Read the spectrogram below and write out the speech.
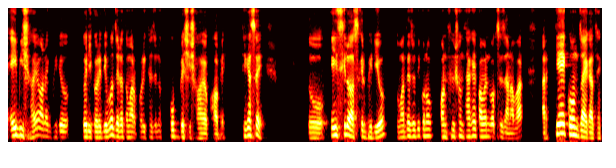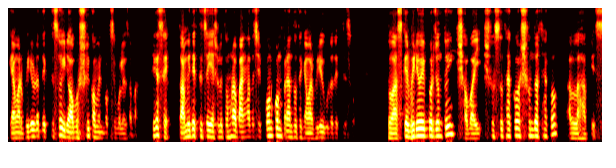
এই বিষয়ে অনেক ভিডিও তৈরি করে দিব যেটা তোমার পরীক্ষার জন্য খুব বেশি সহায়ক হবে। ঠিক আছে? তো এই ছিল আজকের ভিডিও। তোমাদের যদি কোনো কনফিউশন থাকে কমেন্ট বক্সে জানাবা। আর কে কোন জায়গা থেকে আমার ভিডিওটা দেখতেছো এটা অবশ্যই কমেন্ট বক্সে বলে যাবা। ঠিক আছে? তো আমি দেখতে চাই আসলে তোমরা বাংলাদেশের কোন, কোন প্রান্ত থেকে আমার ভিডিওগুলো দেখতেছো। তো আজকের ভিডিও এই পর্যন্তই। সবাই সুস্থ থাকো, সুন্দর থাকো। আল্লাহ হাফিজ।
